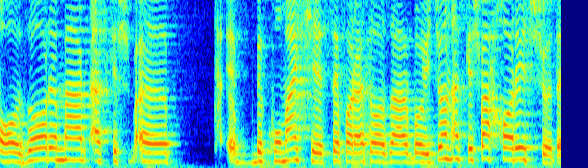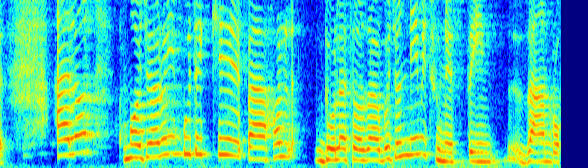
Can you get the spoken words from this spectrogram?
آزار مرد از کش... به کمک سفارت آذربایجان از کشور خارج شده. الان ماجرا این بوده که به حال دولت آذربایجان نمی‌تونسته این زن رو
